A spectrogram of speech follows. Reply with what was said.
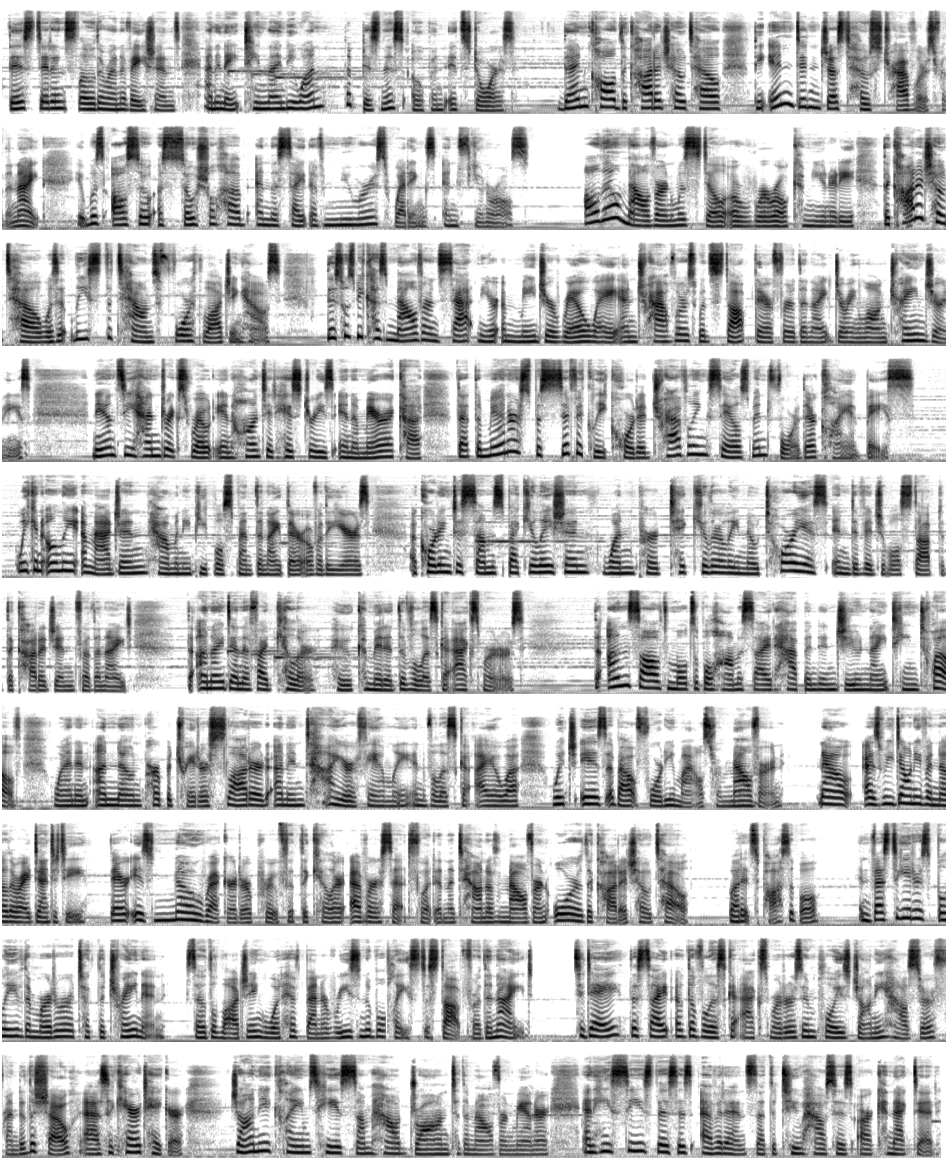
This didn't slow the renovations, and in 1891, the business opened its doors. Then called the Cottage Hotel, the inn didn't just host travelers for the night, it was also a social hub and the site of numerous weddings and funerals. Although Malvern was still a rural community, the Cottage Hotel was at least the town's fourth lodging house. This was because Malvern sat near a major railway and travelers would stop there for the night during long train journeys. Nancy Hendricks wrote in Haunted Histories in America that the manor specifically courted traveling salesmen for their client base. We can only imagine how many people spent the night there over the years. According to some speculation, one particularly notorious individual stopped at the cottage inn for the night the unidentified killer who committed the Villisca axe murders. The unsolved multiple homicide happened in June 1912 when an unknown perpetrator slaughtered an entire family in Villisca, Iowa, which is about 40 miles from Malvern. Now, as we don't even know their identity, there is no record or proof that the killer ever set foot in the town of Malvern or the Cottage Hotel, but it's possible. Investigators believe the murderer took the train in, so the lodging would have been a reasonable place to stop for the night. Today, the site of the Villisca axe murders employs Johnny Houser, friend of the show, as a caretaker. Johnny claims he's somehow drawn to the Malvern Manor, and he sees this as evidence that the two houses are connected.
